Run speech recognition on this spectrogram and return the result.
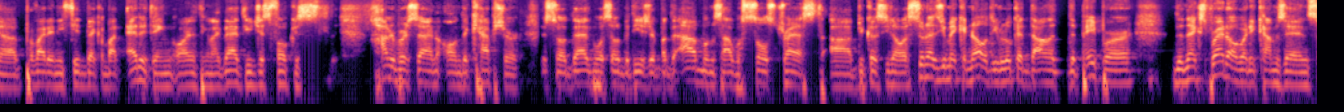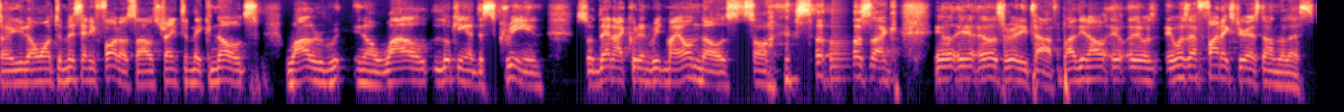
uh, provide any feedback about editing or anything like that. You just focus hundred percent on the capture, so that was a little bit easier. But the albums, I was so stressed uh, because you know as soon as you make a note, you look at down at the paper, the next spread already comes in, so you don't want to to miss any photos. So I was trying to make notes while you know while looking at the screen. So then I couldn't read my own notes. So so it was like it, it was really tough. But you know it, it was it was a fun experience nonetheless.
